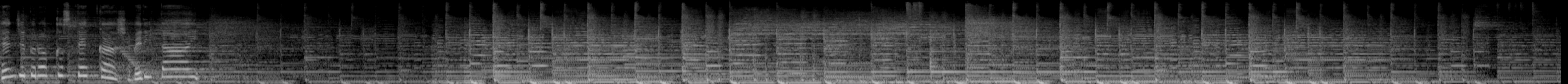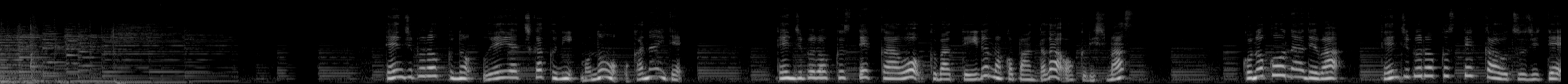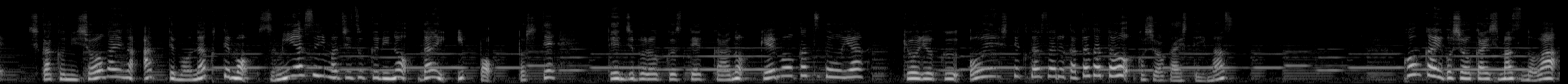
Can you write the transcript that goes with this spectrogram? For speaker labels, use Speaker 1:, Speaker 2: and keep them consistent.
Speaker 1: 点字ブロックステッカーしゃべりたい。点字ブロックの上や近くに物を置かないで。点字ブロックステッカーを配っているまこパンダがお送りします。このコーナーでは点字ブロックステッカーを通じて視覚に障害があってもなくても住みやすいまちづくりの第一歩として点字ブロックステッカーの啓蒙活動や協力応援してくださる方々をご紹介しています。今回ご紹介しますのは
